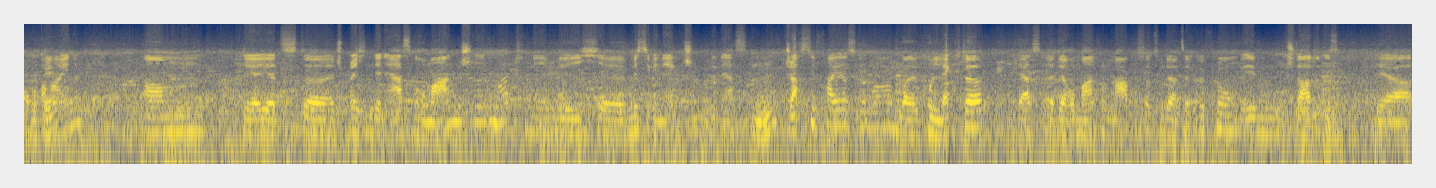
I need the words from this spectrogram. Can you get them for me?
auch Okay. Heine. Ähm, der jetzt äh, entsprechend den ersten Roman geschrieben hat, nämlich äh, Missing in Action, den ersten Mhm. Justifiers-Roman, weil Collector, der, ist, äh, der Roman von Markus dazu, der als Eröffnung eben gestartet ist, der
